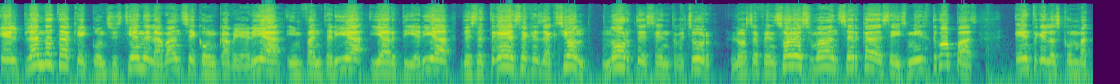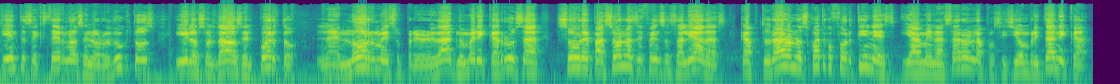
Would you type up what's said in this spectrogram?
El plan de ataque consistía en el avance con caballería, infantería y artillería desde tres ejes de acción, norte, centro y sur. Los defensores sumaban cerca de 6.000 tropas, entre los combatientes externos en los reductos y los soldados del puerto. La enorme superioridad numérica rusa sobrepasó las defensas aliadas, capturaron los cuatro fortines y amenazaron la posición británica.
